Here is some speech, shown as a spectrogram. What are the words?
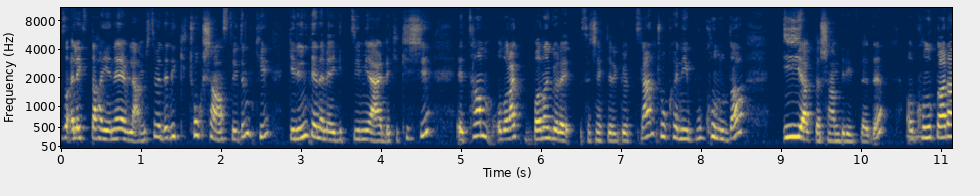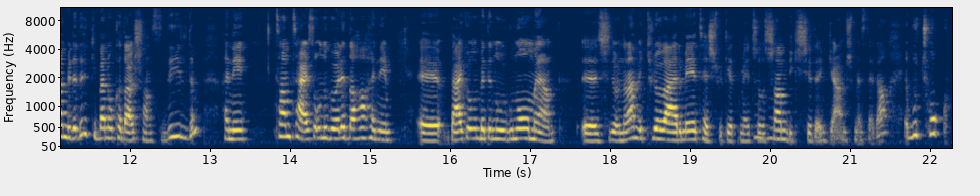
mesela Alex daha yeni evlenmişti ve dedi ki çok şanslıydım ki gelinlik denemeye gittiğim yerdeki kişi e, tam olarak bana göre seçenekleri götüren çok hani bu konuda iyi yaklaşan biriydi dedi. O konuklardan biri dedi ki ben o kadar şanslı değildim. Hani tam tersi onu böyle daha hani e, belki onun bedene uygun olmayan e, şeyler öneren ve kilo vermeye teşvik etmeye çalışan Hı-hı. bir kişiye denk gelmiş mesela. E, bu çok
